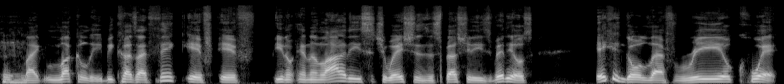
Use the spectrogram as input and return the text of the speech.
Mhm. like luckily because i think if if you know in a lot of these situations especially these videos it can go left real quick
